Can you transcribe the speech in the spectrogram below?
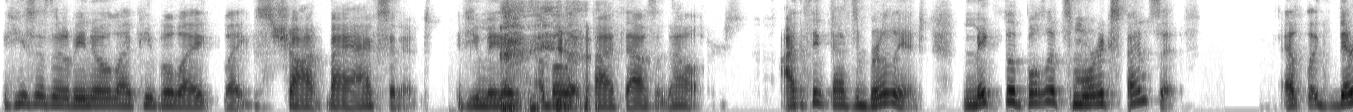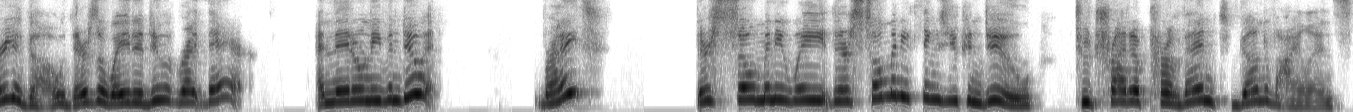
he says there'll be no like people like like shot by accident if you make a, a bullet five thousand dollars. I think that's brilliant. Make the bullets more expensive. And, like there you go. There's a way to do it right there. And they don't even do it. Right? There's so many way there's so many things you can do to try to prevent gun violence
